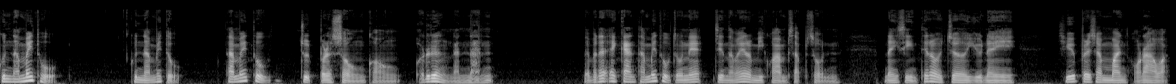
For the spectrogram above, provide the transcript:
คุณทำไม่ถูก คุณทำไม่ถูกทำไม่ถูกจุดประสงค์ของเรื่องนั้นๆ แต่เพราะนั้นไอการทำไม่ถูกตรงนี้จึงทำให้เรามีความสับสน ในสิ่งที่เราเจออยู่ในชีวิตประจำวันของเราอะ่ะ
